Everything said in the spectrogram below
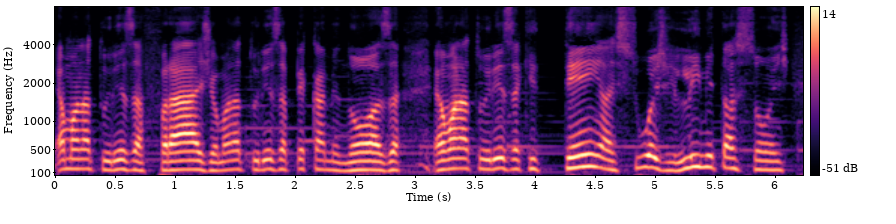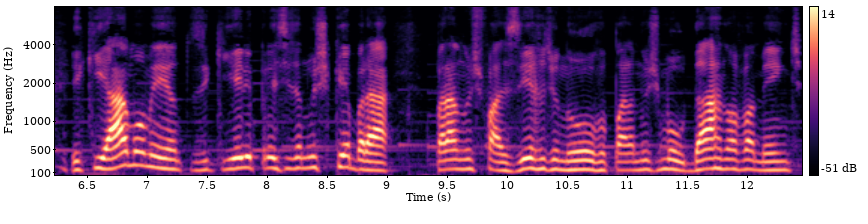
é uma natureza frágil, é uma natureza pecaminosa, é uma natureza que tem as suas limitações e que há momentos em que ele precisa nos quebrar para nos fazer de novo, para nos moldar novamente,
